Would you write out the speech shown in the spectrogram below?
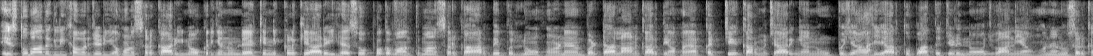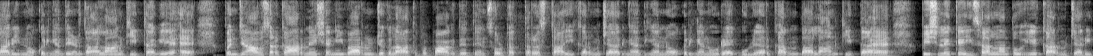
ਇਸ ਤੋਂ ਬਾਅਦ ਅਗਲੀ ਖਬਰ ਜਿਹੜੀ ਆ, ਹੁਣ ਸਰਕਾਰੀ ਨੌਕਰੀਆਂ ਨੂੰ ਲੈ ਕੇ ਨਿਕਲ ਕੇ ਆ ਰਹੀ ਹੈ। ਸੋ ਭਗਵੰਤ ਮਾਨ ਸਰਕਾਰ ਦੇ ਵੱਲੋਂ ਹੁਣ ਵੱਡਾ ਐਲਾਨ ਕਰਦਿਆਂ ਹੋਇਆਂ ਕੱਚੇ ਕਰਮਚਾਰੀਆਂ ਨੂੰ 50000 ਤੋਂ ਵੱਧ ਜਿਹੜੇ ਨੌਜਵਾਨ ਆ, ਉਹਨਾਂ ਨੂੰ ਸਰਕਾਰੀ ਨੌਕਰੀਆਂ ਦੇਣ ਦਾ ਐਲਾਨ ਕੀਤਾ ਗਿਆ ਹੈ। ਪੰਜਾਬ ਸਰਕਾਰ ਨੇ ਸ਼ਨੀਵਾਰ ਨੂੰ ਜਗਲਾਤ ਵਿਭਾਗ ਦੇ 378 ਸਥਾਈ ਕਰਮਚਾਰੀਆਂ ਦੀਆਂ ਨੌਕਰੀਆਂ ਨੂੰ ਰੈਗੂਲਰ ਕਰਨ ਦਾ ਐਲਾਨ ਕੀਤਾ ਹੈ। ਪਿਛਲੇ ਕਈ ਸਾਲਾਂ ਤੋਂ ਇਹ ਕਰਮਚਾਰੀ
